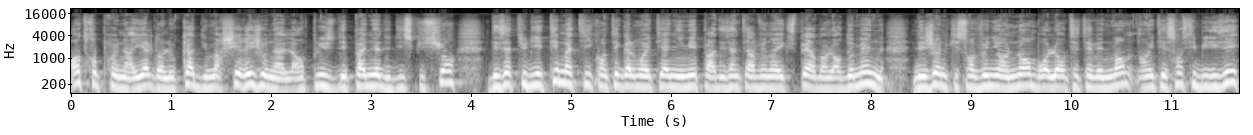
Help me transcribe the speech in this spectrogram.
entrepreneuriales dans le cadre du marché régional. En plus des panels de discussion, des ateliers thématiques ont également été animés par des intervenants experts dans leur domaine. Les jeunes qui sont venus en nombre lors de cet événement ont été sensibilisés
